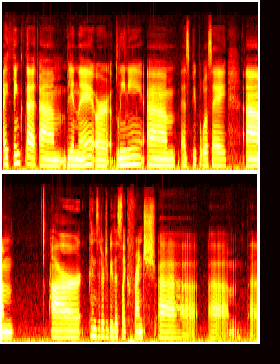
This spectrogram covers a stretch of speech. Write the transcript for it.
I think that um, blini or blini, um, as people will say, um, are considered to be this like French uh, um, uh,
